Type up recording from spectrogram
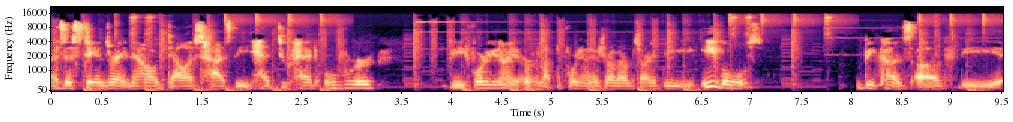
As it stands right now, Dallas has the head to head over the 49 or not the 49ers rather I'm sorry the Eagles because of the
